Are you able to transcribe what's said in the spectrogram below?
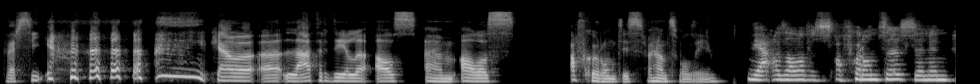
versie gaan we eh, later delen als ehm, alles afgerond is, we gaan het zo zeggen. ja, als alles afgerond is. En, en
